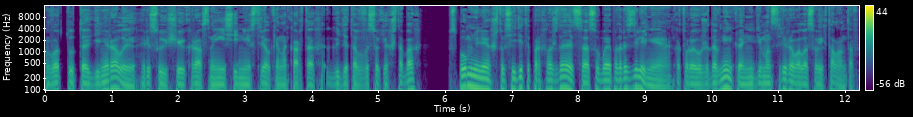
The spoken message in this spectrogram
Вот тут-то генералы, рисующие красные и синие стрелки на картах где-то в высоких штабах, вспомнили, что сидит и прохлаждается особое подразделение, которое уже давненько не демонстрировало своих талантов.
